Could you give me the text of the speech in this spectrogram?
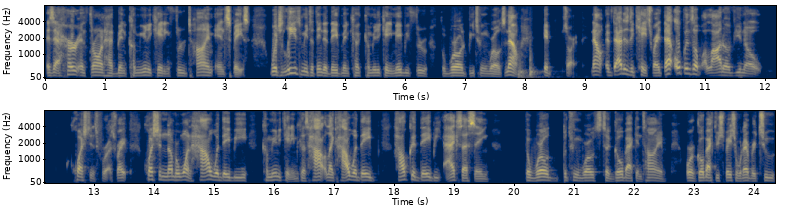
is that her and Thrawn have been communicating through time and space, which leads me to think that they've been co- communicating maybe through the world between worlds. Now, if sorry, now if that is the case, right, that opens up a lot of you know questions for us, right? Question number one: How would they be communicating? Because how, like, how would they, how could they be accessing the world between worlds to go back in time or go back through space or whatever to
